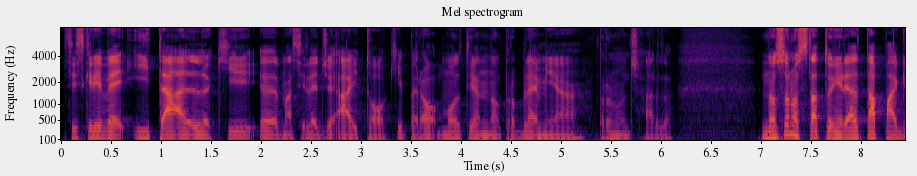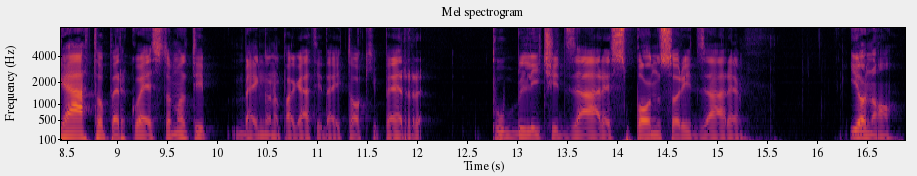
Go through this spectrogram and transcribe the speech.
si scrive Italki, eh, ma si legge Italki, però molti hanno problemi a pronunciarlo. Non sono stato in realtà pagato per questo, molti vengono pagati da Italki per pubblicizzare, sponsorizzare. Io no,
